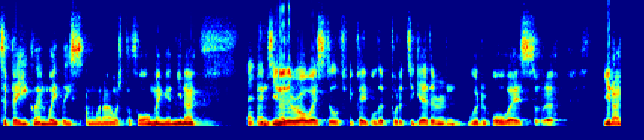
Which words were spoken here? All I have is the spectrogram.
to be Glenn Wheatley's son when I was performing. And, you know, mm and, you know, there were always still a few people that put it together and would always sort of, you know,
